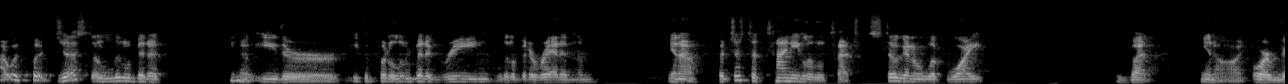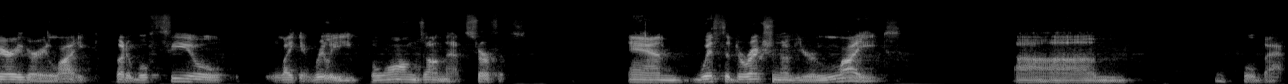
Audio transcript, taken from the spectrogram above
I would put just a little bit of, you know, either you could put a little bit of green, a little bit of red in them, you know, but just a tiny little touch. It's still going to look white, but you know, or very, very light, but it will feel like it really belongs on that surface. And with the direction of your light, um, pull back.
